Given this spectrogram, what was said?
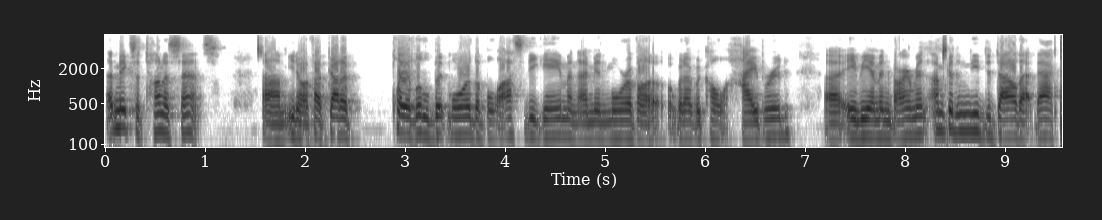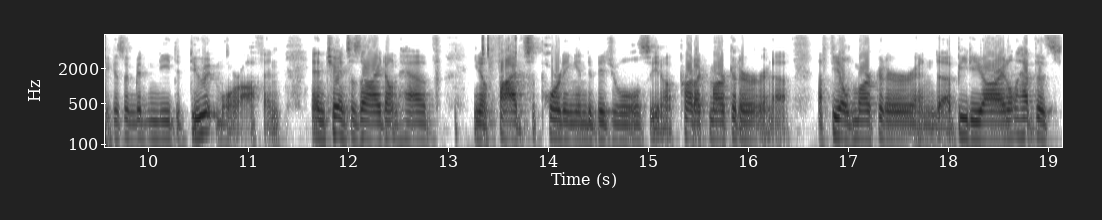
That makes a ton of sense. Um, you know, if I've got a play a little bit more of the velocity game and I'm in more of a what I would call a hybrid uh, ABM environment, I'm going to need to dial that back because I'm going to need to do it more often. And chances are I don't have you know five supporting individuals, you know, a product marketer and a, a field marketer and a BDR. I don't have this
